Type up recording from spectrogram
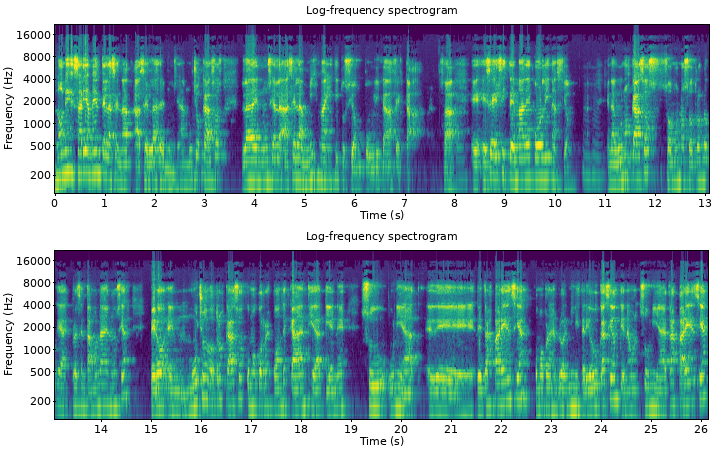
no, necesariamente la Senat hace las denuncias. En muchos casos, la denuncia la hace la misma institución pública afectada. O sea, eh, ese es el sistema de coordinación. En algunos casos somos nosotros los que presentamos la denuncia, pero en muchos otros casos, como corresponde, cada entidad tiene su unidad eh, de, transparencia, como por ejemplo el Ministerio de Educación tiene su unidad de transparencia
